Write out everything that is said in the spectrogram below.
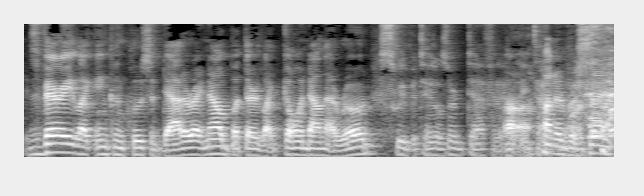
it's very like inconclusive data right now but they're like going down that road Sweet potatoes are definitely uh, type hundred one. percent.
